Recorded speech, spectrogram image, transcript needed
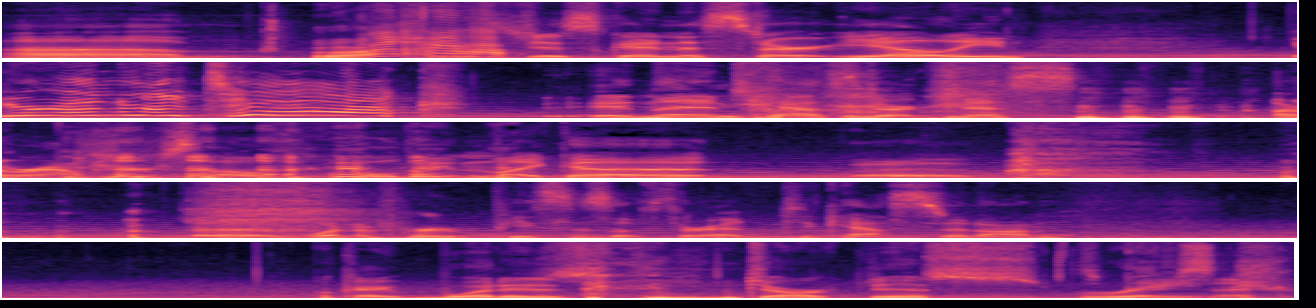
Um, she's just gonna start yelling, "You're under attack!" and then cast darkness around herself, holding like a, a, a one of her pieces of thread to cast it on. Okay, what is the darkness range? sick.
